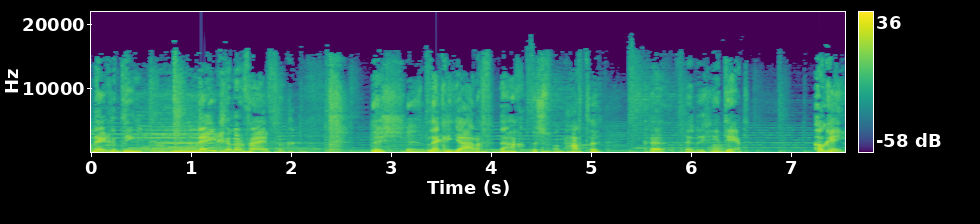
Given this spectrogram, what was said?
1959. Dus eh, lekker jarig vandaag. Dus van harte gefeliciteerd. Oké,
